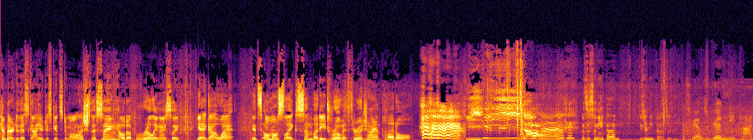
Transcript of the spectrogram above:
Compared to this guy who just gets demolished, this thing held up really nicely. Yeah, it got wet. It's almost like somebody drove it through a giant puddle. Yeah. Is this a knee pad? These are knee pads, I think. this feels a good knee pad.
